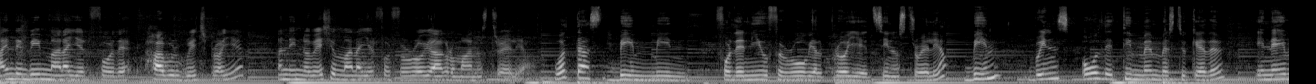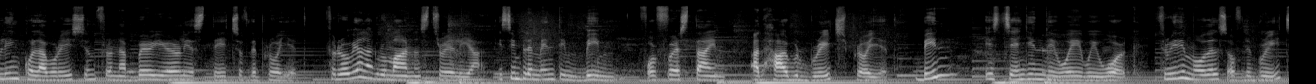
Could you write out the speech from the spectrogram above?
I'm the BIM manager for the Harwood Bridge project and the innovation manager for Ferrovial Agroman Australia. What does BIM mean for the new Ferrovial projects in Australia? BIM brings all the team members together, enabling collaboration from a very early stage of the project. Ferrovial Agroman Australia is implementing BIM for first time at Harwood Bridge project. BIM is changing the way we work. 3D models of the bridge,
